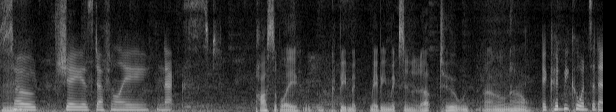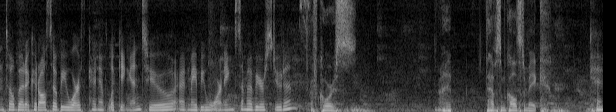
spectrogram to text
Mm. So Jay is definitely next. Possibly. Could be mi- maybe mixing it up too. I don't know. It could be coincidental, but it could also be worth kind of looking into and maybe warning some of your students. Of course. I have some calls to make. Okay.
